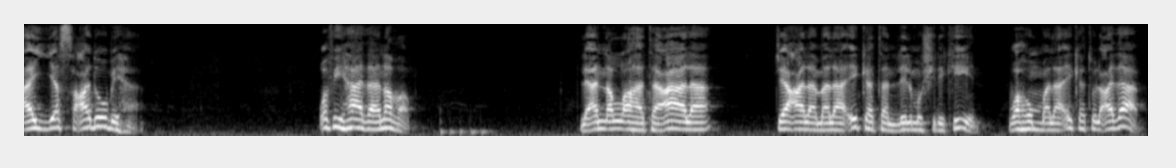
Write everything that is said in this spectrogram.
أن يصعدوا بها. وفي هذا نظر لأن الله تعالى جعل ملائكة للمشركين وهم ملائكة العذاب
